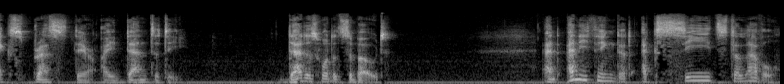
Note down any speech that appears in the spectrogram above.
express their identity. That is what it's about. And anything that exceeds the level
